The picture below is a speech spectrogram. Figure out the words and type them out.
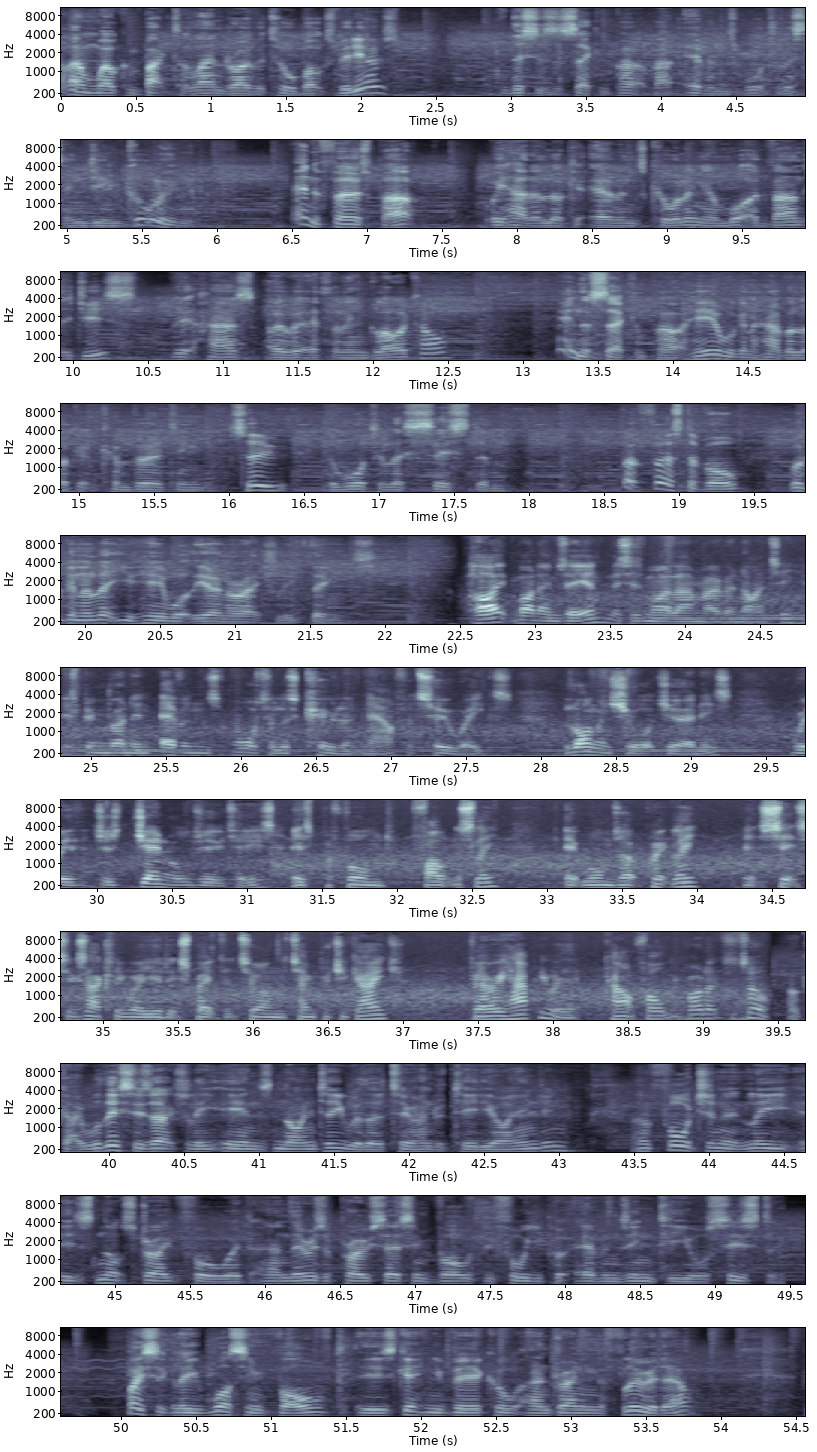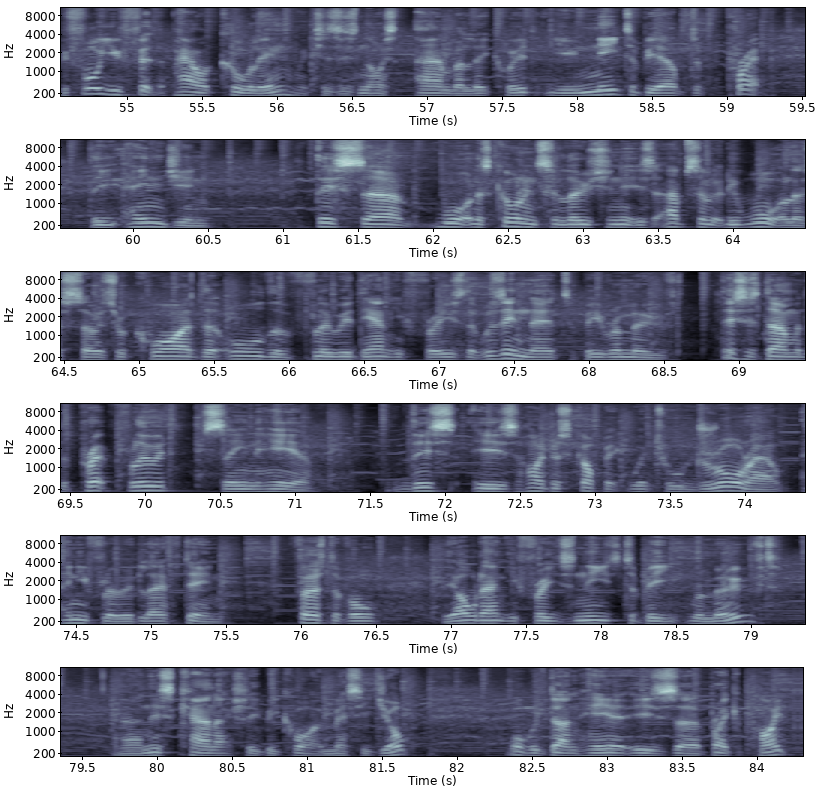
Hello and welcome back to Land Rover Toolbox videos. This is the second part about Evans waterless engine cooling. In the first part we had a look at Evans cooling and what advantages it has over ethylene glycol. In the second part here we're going to have a look at converting to the waterless system. But first of all we're going to let you hear what the owner actually thinks. Hi, my name's Ian. This is my Land Rover 90. It's been running Evans waterless coolant now for two weeks, long and short journeys with just general duties. It's performed faultlessly, it warms up quickly, it sits exactly where you'd expect it to on the temperature gauge. Very happy with it, can't fault the product at all. Okay, well this is actually Ian's 90 with a 200 TDI engine. Unfortunately, it's not straightforward and there is a process involved before you put Evans into your system. Basically what's involved is getting your vehicle and draining the fluid out. Before you fit the power cool in, which is this nice amber liquid, you need to be able to prep the engine. This uh, waterless cooling solution is absolutely waterless so it's required that all the fluid, the antifreeze that was in there to be removed. This is done with the prep fluid seen here. This is hydroscopic which will draw out any fluid left in. First of all the old antifreeze needs to be removed and this can actually be quite a messy job. What we've done here is uh, break a pipe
